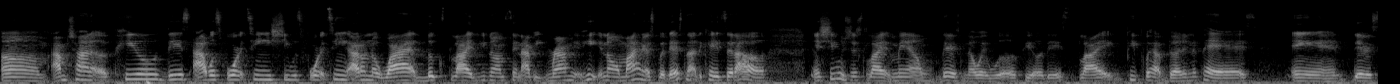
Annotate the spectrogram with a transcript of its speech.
um, I'm trying to appeal this. I was 14, she was 14. I don't know why it looks like, you know what I'm saying, I be around here hitting on minors, but that's not the case at all. And she was just like, ma'am, there's no way we'll appeal this. Like, people have done in the past and there's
